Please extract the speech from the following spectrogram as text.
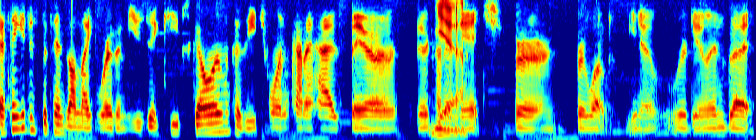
I think it just depends on like where the music keeps going because each one kind of has their their kind Yeah. of niche for for what you know we're doing. But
